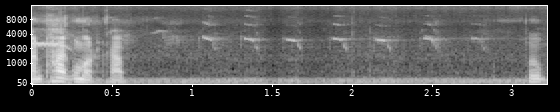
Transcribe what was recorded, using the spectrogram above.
มันผลักหมดครับปุ๊บ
